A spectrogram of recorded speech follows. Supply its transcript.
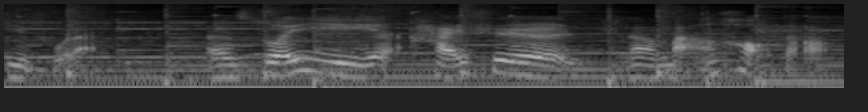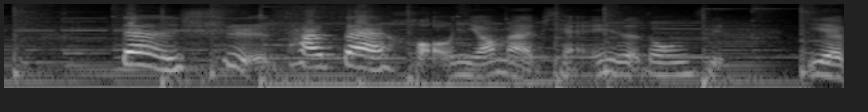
寄出来。呃，所以还是呃蛮好的啊。但是它再好，你要买便宜的东西，也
